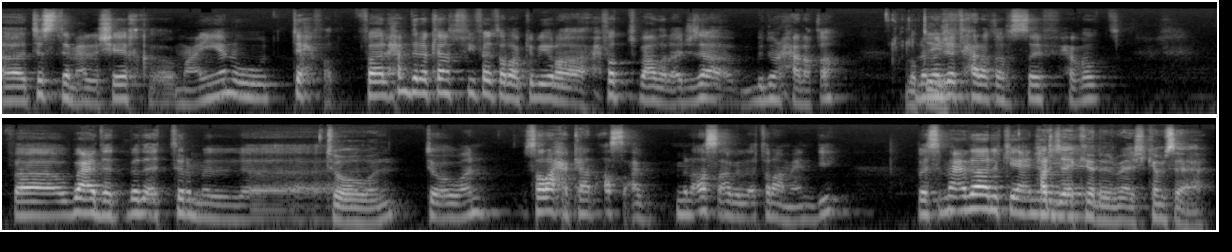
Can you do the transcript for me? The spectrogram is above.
آه، تستمع لشيخ معين وتحفظ. فالحمد لله كانت في فترة كبيرة حفظت بعض الأجزاء بدون حلقة. لما لطيف. جت حلقة في الصيف حفظت. فبعدها بدا الترم ال 201 201 صراحة كان أصعب من أصعب الاترام عندي. بس مع ذلك يعني حرجع اكرر معلش كم ساعة؟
